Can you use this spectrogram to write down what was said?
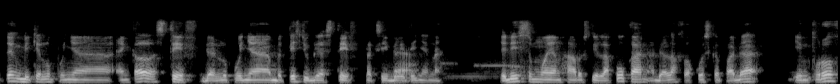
itu yang bikin lu punya ankle stiff dan lu punya betis juga stiff flexibility-nya nah jadi semua yang harus dilakukan adalah fokus kepada improve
